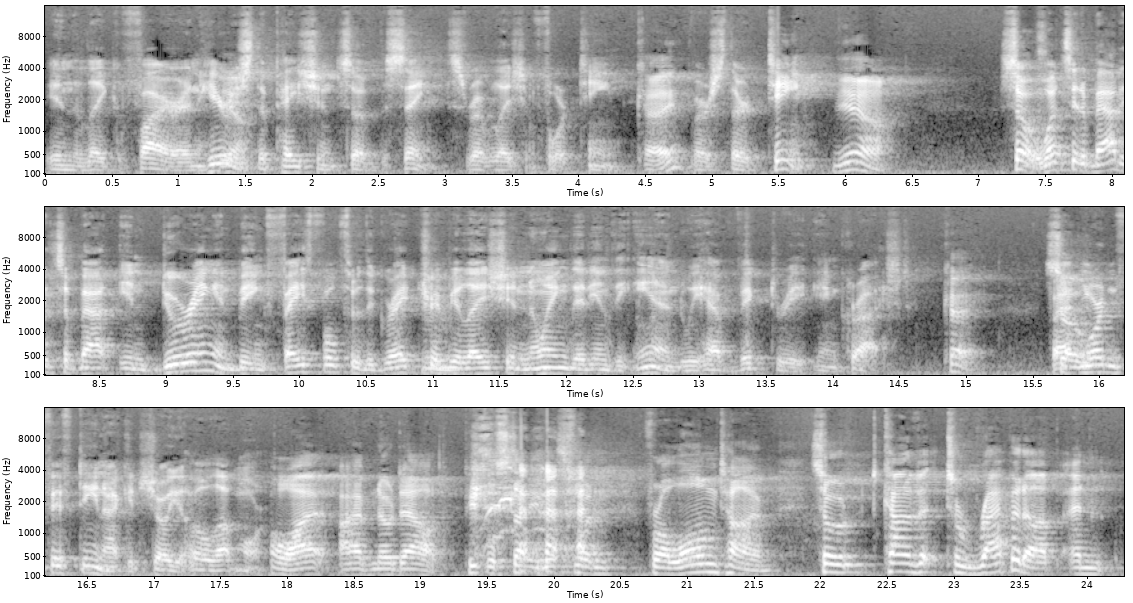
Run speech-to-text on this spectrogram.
in the lake of fire. And here is Yeah. the patience of the saints, Revelation 14, okay. verse 13. Yeah. So, what's it about? It's about enduring and being faithful through the great Hmm. tribulation, knowing that in the end we have victory in Christ. Okay. If had more than 15, I could show you a whole lot more. Oh, I, I have no doubt. People study this one for a long time. So, kind of to wrap it up, and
